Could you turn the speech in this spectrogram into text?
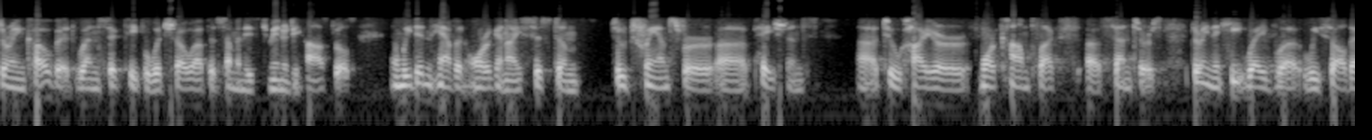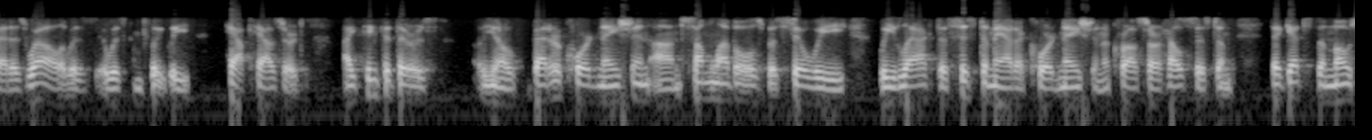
during COVID when sick people would show up at some of these community hospitals, and we didn't have an organized system to transfer uh, patients uh, to higher, more complex uh, centers. During the heat wave, we saw that as well. It was it was completely haphazard. I think that there's you know better coordination on some levels, but still we we lacked a systematic coordination across our health system that gets the most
